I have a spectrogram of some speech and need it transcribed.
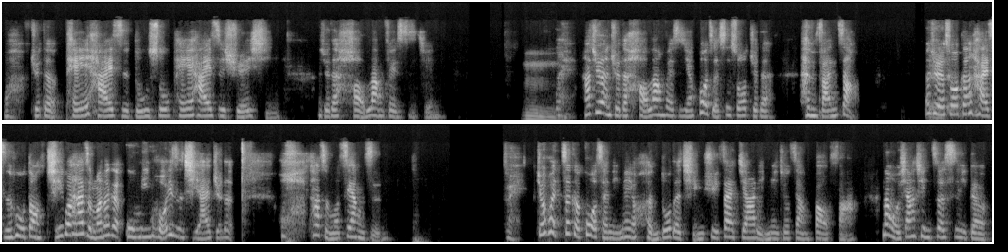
哇，觉得陪孩子读书、陪孩子学习，觉得好浪费时间。嗯，对他居然觉得好浪费时间，或者是说觉得很烦躁，他觉得说跟孩子互动奇怪，他怎么那个无名火一直起来，觉得哇，他怎么这样子？对，就会这个过程里面有很多的情绪在家里面就这样爆发。那我相信这是一个。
